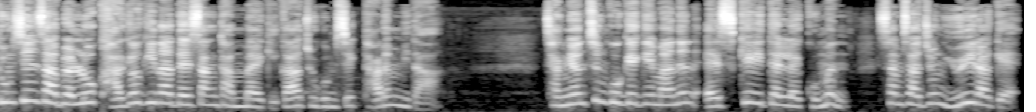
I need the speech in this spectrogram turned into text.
통신사별로 가격 인하 대상 단말기가 조금씩 다릅니다. 장년층 고객이 많은 SK텔레콤은 3사 중 유일하게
